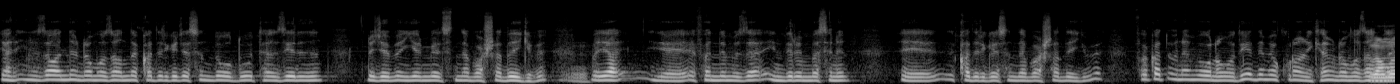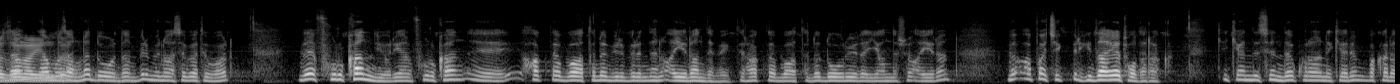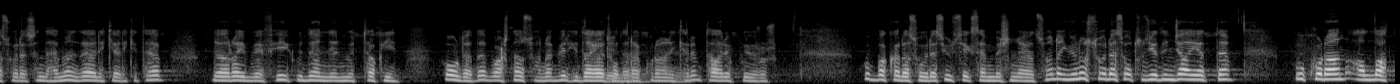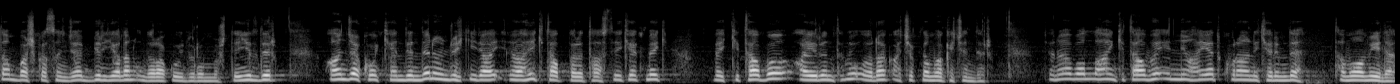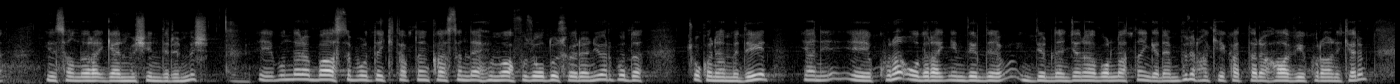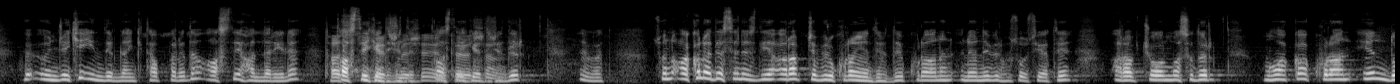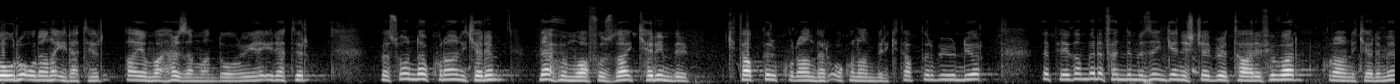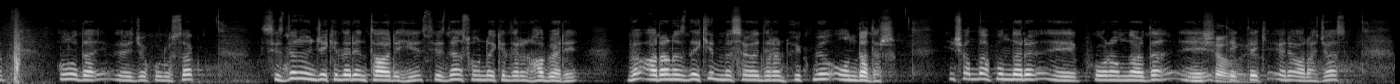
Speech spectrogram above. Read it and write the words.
Yani inzalinin Ramazan'da Kadir Gecesi'nde olduğu tenzilinin Recep'in 27'sinde başladığı gibi veya e, Efendimiz'e indirilmesinin e, Kadir Gecesi'nde başladığı gibi. Fakat önemli olan o değil. Demek Kur'an-ı Kerim Ramazan'da, Ramazan. Ramazan'la doğrudan bir münasebeti var. Ve Furkan diyor. Yani Furkan e, hakla batılı birbirinden ayıran demektir. Hakla batılı, doğruyu da yanlışı ayıran ve apaçık bir hidayet olarak ki kendisinde Kur'an-ı Kerim Bakara suresinde hemen zâlikel kitap la raybe fî huden lil muttaqîn. Orada da baştan sona bir hidayet olarak Kur'an-ı Kerim tarif buyurur. Bu Bakara suresi 185. ayet. Sonra Yunus suresi 37. ayette bu Kur'an Allah'tan başkasınca bir yalan olarak uydurulmuş değildir. Ancak o kendinden önceki ilahi, kitapları tasdik etmek ve kitabı ayrıntılı olarak açıklamak içindir. Cenab-ı Allah'ın kitabı en nihayet Kur'an-ı Kerim'de tamamıyla insanlara gelmiş, indirilmiş. E, bunlara bazısı burada kitaptan kastın leh-i mahfuz olduğu söyleniyor. Bu da çok önemli değil. Yani e, Kur'an olarak indirdi, indirilen Cenab-ı Allah'tan gelen bütün hakikatleri havi Kur'an-ı Kerim ve önceki indirilen kitapları da asli halleriyle Tasdik tasdik, edicidir. Tasdik edicidir. Evet. Sonra akıl edesiniz diye Arapça bir Kur'an indirdi. Kur'an'ın önemli bir hususiyeti Arapça olmasıdır. Muhakkak Kur'an en doğru olana iletir. Daima her zaman doğruya iletir. Ve sonra Kur'an-ı Kerim leh-i muhafuzda kerim bir kitaptır, Kur'an'dır, okunan bir kitaptır buyuruluyor. Ve Peygamber Efendimizin genişçe bir tarifi var Kur'an-ı Kerim'i. Onu da verecek olursak, sizden öncekilerin tarihi, sizden sonrakilerin haberi ve aranızdaki meselelerin hükmü ondadır. İnşallah bunları e, programlarda e, İnşallah tek tek ele alacağız.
